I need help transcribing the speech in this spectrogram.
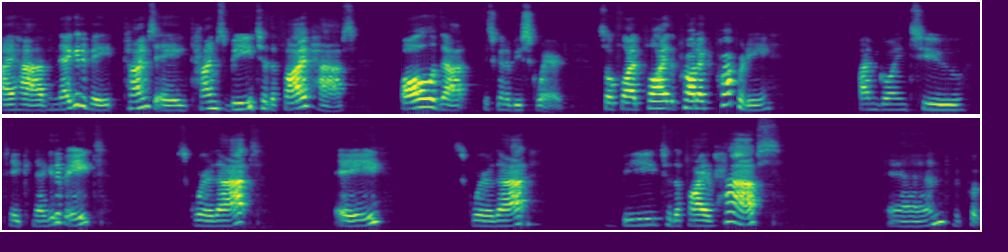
I have negative 8 times a times b to the 5 halves. All of that is going to be squared. So if I apply the product property, I'm going to take negative 8, square that, a, square that, b to the 5 halves, and we put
